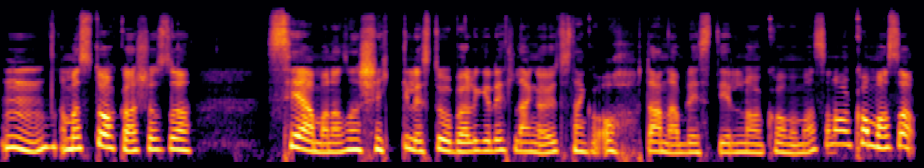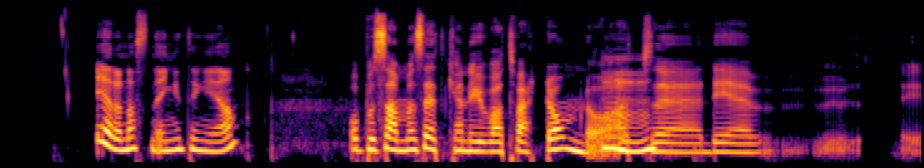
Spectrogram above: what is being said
Mm. Og man står kanskje og så ser man en sånn skikkelig stor bølge litt lenger ut, og tenker åh, denne blir stille når den kommer. Men så når den kommer, så är det nästan ingenting igen. Och på samma sätt kan det ju vara tvärtom då, Mm. att eh, det är eh,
